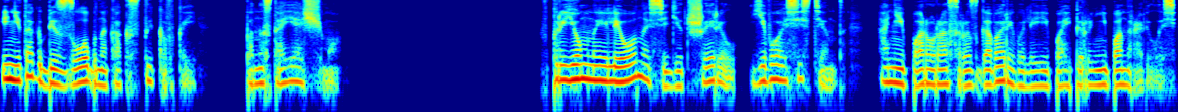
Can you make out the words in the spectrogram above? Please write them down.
и не так беззлобно, как с тыковкой. По-настоящему. В приемной Леона сидит Шерил, его ассистент. Они пару раз разговаривали, и Пайпер не понравилось.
